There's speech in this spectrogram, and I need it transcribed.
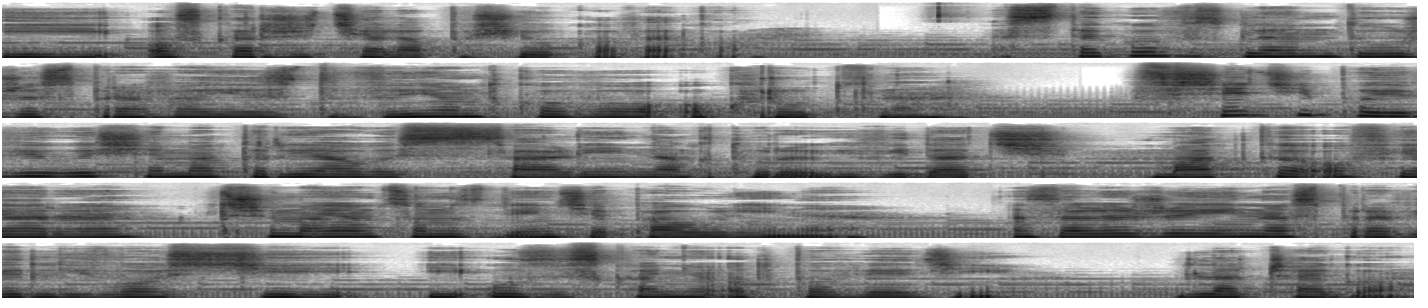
i oskarżyciela posiłkowego. Z tego względu, że sprawa jest wyjątkowo okrutna. W sieci pojawiły się materiały z sali, na których widać matkę ofiary trzymającą zdjęcie Pauliny. Zależy jej na sprawiedliwości i uzyskaniu odpowiedzi. Dlaczego?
